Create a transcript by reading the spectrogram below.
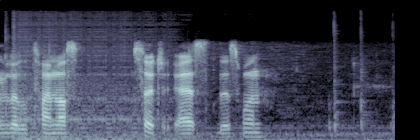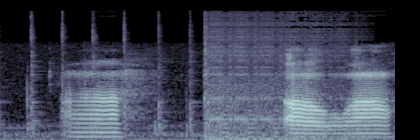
Little time loss, such as this one. Uh, oh wow.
